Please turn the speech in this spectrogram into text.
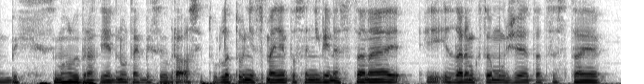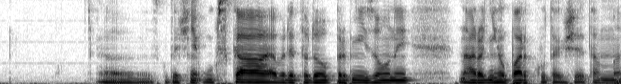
bych si mohl vybrat jednu, tak bych si vybral asi tuhletu, nicméně to se nikdy nestane, i vzhledem k tomu, že ta cesta je skutečně úzká a vede to do první zóny národního parku, takže tam uh,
